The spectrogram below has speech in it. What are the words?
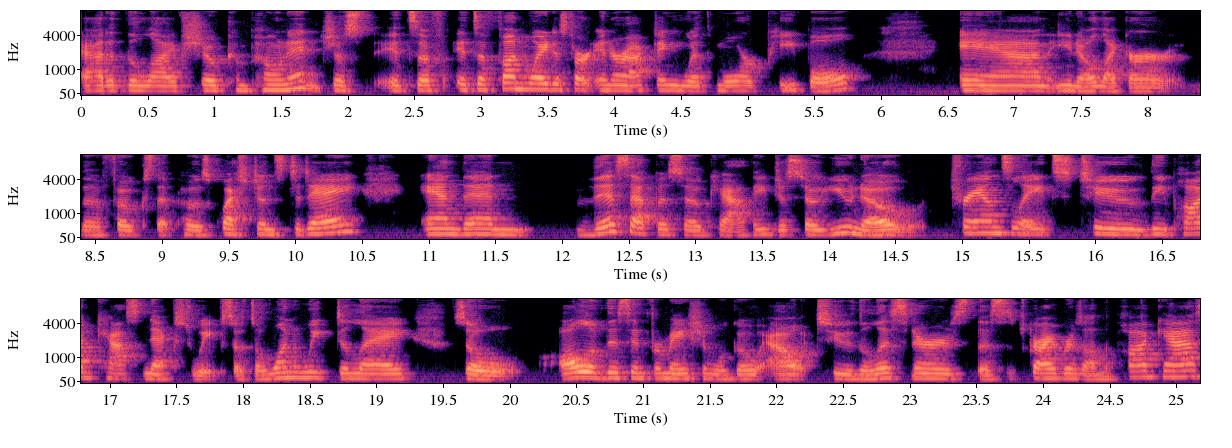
I added the live show component. Just it's a it's a fun way to start interacting with more people. And you know, like our the folks that pose questions today. And then this episode, Cathy, just so you know, translates to the podcast next week. So it's a one week delay. So all of this information will go out to the listeners, the subscribers on the podcast.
